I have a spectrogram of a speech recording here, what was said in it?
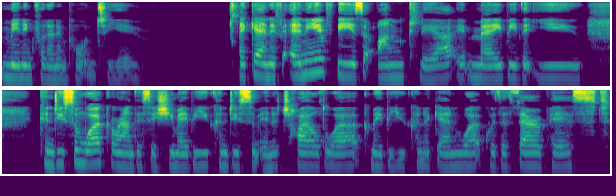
meaningful and important to you? Again, if any of these are unclear, it may be that you can do some work around this issue. Maybe you can do some inner child work. Maybe you can, again, work with a therapist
